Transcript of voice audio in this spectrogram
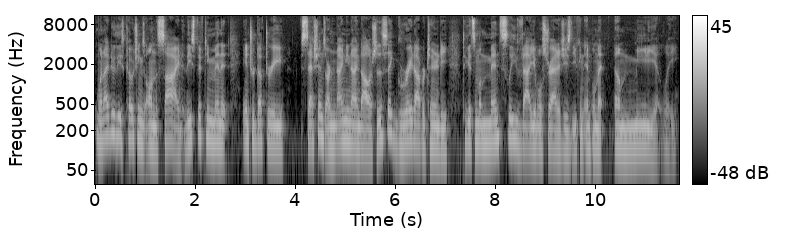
when I do these coachings on the side, these 15 minute introductory sessions are $99. So this is a great opportunity to get some immensely valuable strategies that you can implement immediately.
